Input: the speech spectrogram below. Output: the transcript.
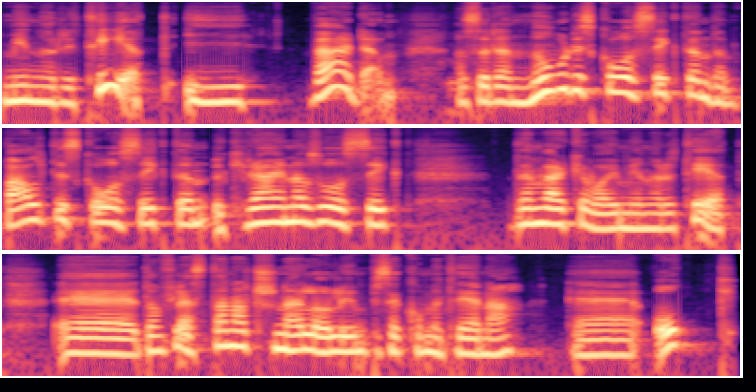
minoritet i världen. Alltså den nordiska åsikten, den baltiska åsikten, Ukrainas åsikt, den verkar vara i minoritet. Eh, de flesta nationella olympiska kommittéerna eh, och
